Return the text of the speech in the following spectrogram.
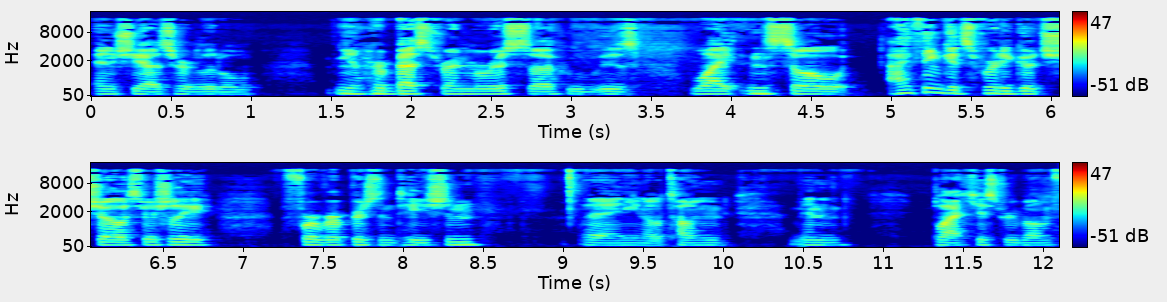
and she has her little you know her best friend Marissa who is white and so I think it's a pretty good show especially for representation and you know tongue in Black History Month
